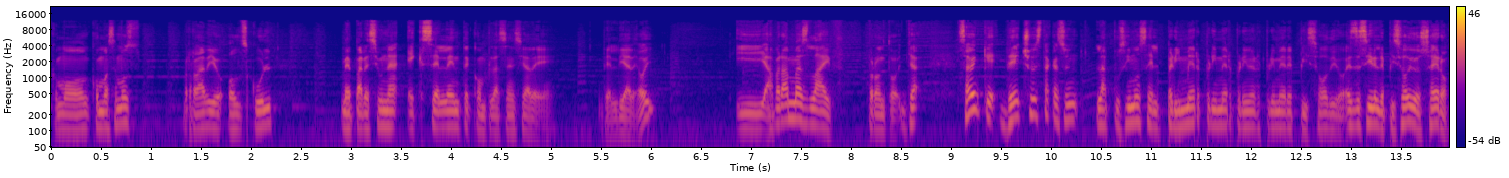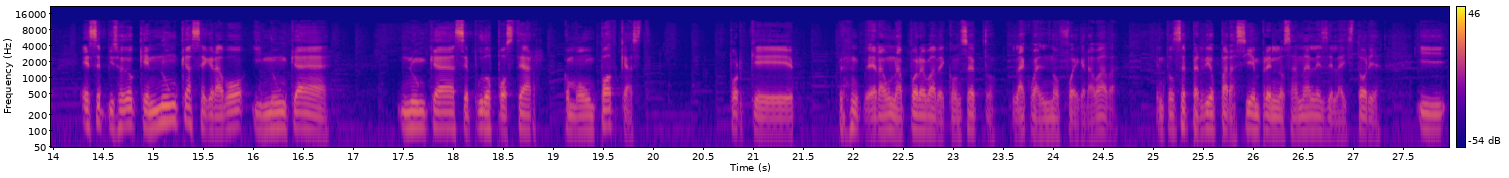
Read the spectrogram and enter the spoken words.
como, como hacemos radio old school, me parece una excelente complacencia de, del día de hoy. Y habrá más live pronto. Ya, Saben que, de hecho, esta canción la pusimos el primer, primer, primer, primer episodio. Es decir, el episodio cero. Ese episodio que nunca se grabó y nunca, nunca se pudo postear como un podcast. Porque era una prueba de concepto, la cual no fue grabada. Entonces perdió para siempre en los anales de la historia. Y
